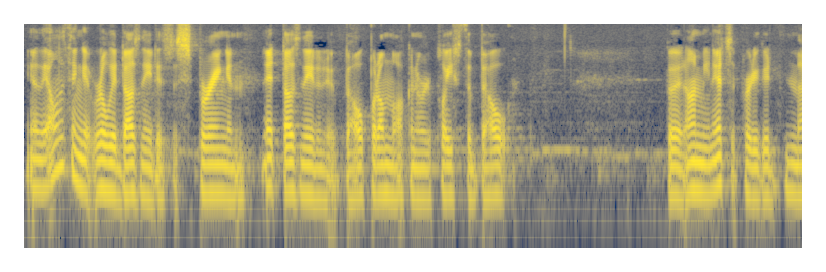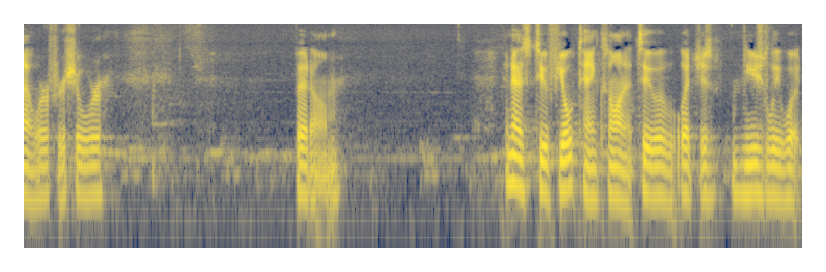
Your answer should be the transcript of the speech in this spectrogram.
yeah, the only thing it really does need is a spring, and it does need a new belt, but I'm not going to replace the belt. But, I mean, it's a pretty good mower for sure. But, um, it has two fuel tanks on it, too, which is usually what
